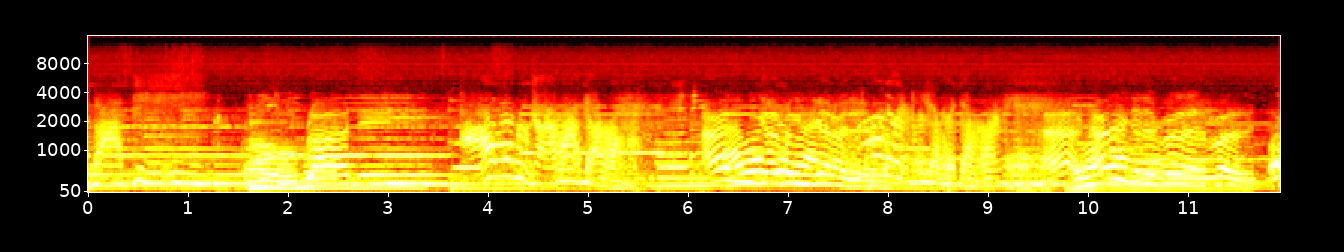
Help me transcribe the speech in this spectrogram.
bloody. Oh, bloody. I'm gonna get it. I'm gonna put it, put it. Oh, the bird, the bird, the bird.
